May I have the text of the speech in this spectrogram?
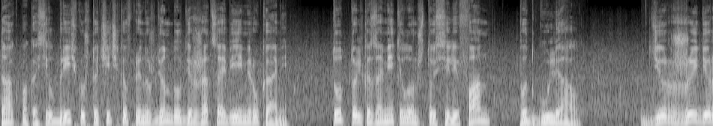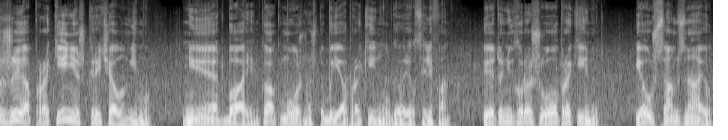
так покосил бричку, что Чичиков принужден был держаться обеими руками. Тут только заметил он, что Селифан подгулял. «Держи, держи, опрокинешь!» — кричал он ему. «Нет, барин, как можно, чтобы я опрокинул?» — говорил Селифан. «Это нехорошо опрокинуть. Я уж сам знаю,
